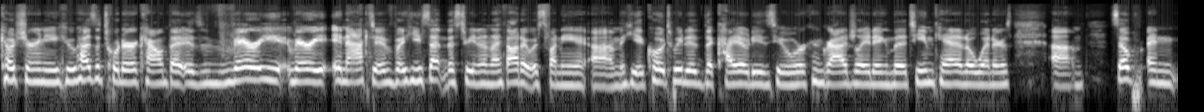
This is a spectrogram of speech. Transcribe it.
Coach Tourigny, who has a Twitter account that is very, very inactive, but he sent this tweet and I thought it was funny. Um, he had quote tweeted the Coyotes who were congratulating the Team Canada winners. Um, so, and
